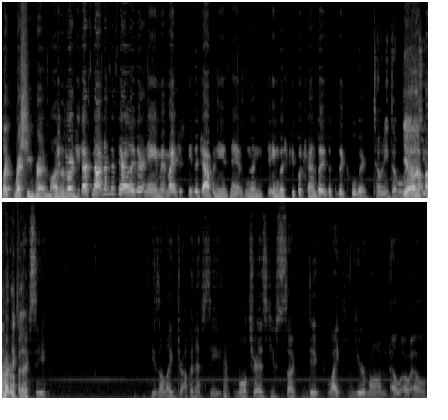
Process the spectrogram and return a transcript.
like Reshiram. I don't know. Georgie, that's not necessarily their name. It might just be the Japanese names, and then the English people translate this as like cooler. Tony, double Yeah, wants you I to heard they drop an say. FC. He's all like, drop an FC. Moltres, you suck dick like your mom, lol.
